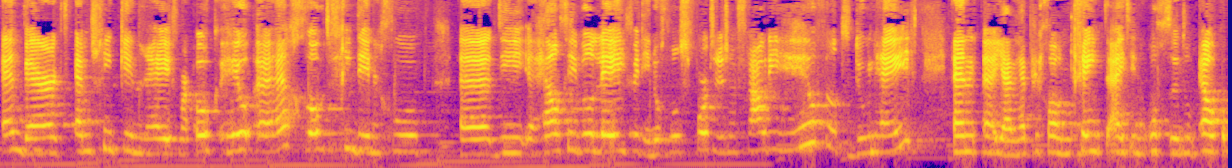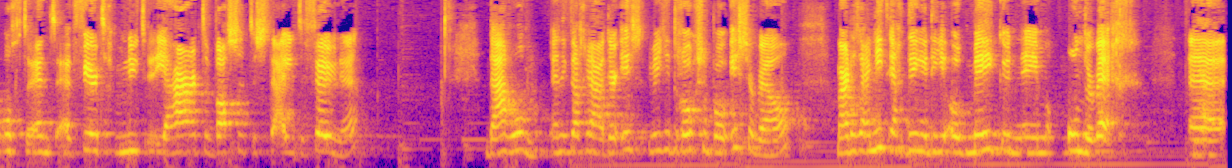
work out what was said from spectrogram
en werkt en misschien kinderen heeft, maar ook heel uh, grote vriendinnengroep. Uh, die healthy wil leven, die nog wil sporten. Dus een vrouw die heel veel te doen heeft. En uh, ja, dan heb je gewoon geen tijd in de ochtend om elke ochtend 40 minuten je haar te wassen, te stylen, te feunen. Daarom. En ik dacht, ja, er is, weet je, droog shampoo is er wel. Maar er zijn niet echt dingen die je ook mee kunt nemen onderweg. Ja,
